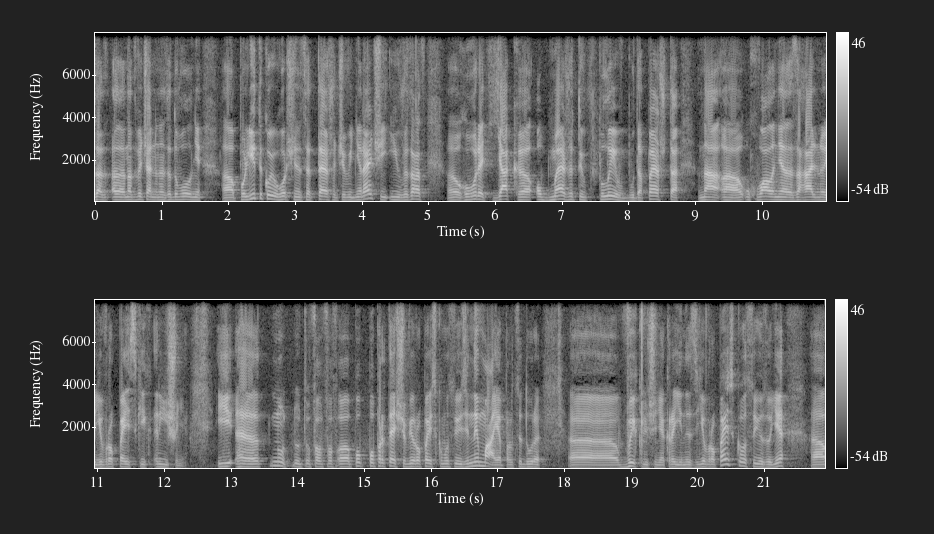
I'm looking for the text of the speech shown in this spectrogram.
за- е, надзвичайно незадоволені е, політикою Угорщини, це теж очевидні речі, і вже зараз е, говорять, як е, обмежити вплив Будапешта на е, ухвалення загальноєвропейських рішень. І е, ну попри те, що в Європейському Союзі немає процедури е, виключення країни з Європейського Союзу, є е,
